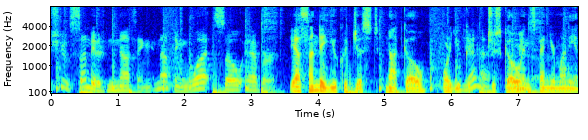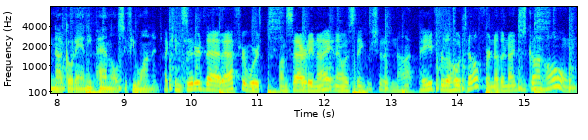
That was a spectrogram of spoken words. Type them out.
shoot, Sunday there's nothing, nothing whatsoever. Yeah, Sunday you could just not go, or you could Yeah, just go I mean- and spend your money and not go to any panels if you wanted. I considered that afterwards on Saturday night, and I was thinking we should have not paid for the hotel for another night, just gone home.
